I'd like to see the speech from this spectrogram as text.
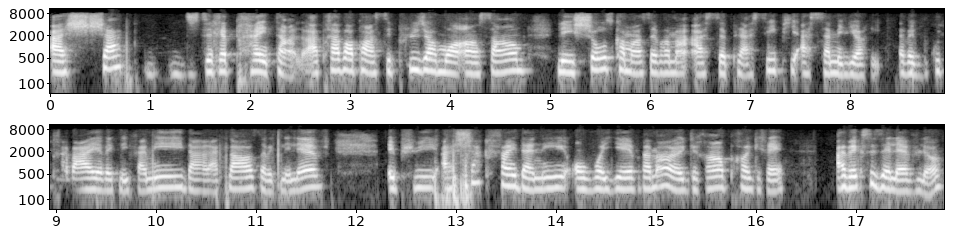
à chaque, je dirais, printemps, après avoir passé plusieurs mois ensemble, les choses commençaient vraiment à se placer puis à s'améliorer avec beaucoup de travail avec les familles, dans la classe, avec l'élève. Et puis, à chaque fin d'année, on voyait vraiment un grand progrès avec ces élèves-là.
